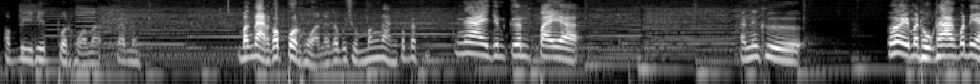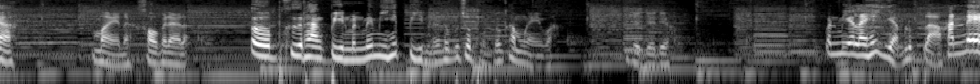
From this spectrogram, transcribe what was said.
เอาบีที่ปวดหัวมาแป๊บนึง บางด่านก็ปวดหัวนะท่านผู้ชมบางด่านก็แบบง่ายจนเกินไปอะ อันนี้คือเฮ้ยมาถูกทางปะเนี่ย ไม่นะเข้าไม่ได้ละ เออ คือทางปีนมันไม่มีให้ปีนนะท่านผู้ชมผมต้องทำไงวะ เดี๋ยวเดี๋ยวเดี๋ยวมันมีอะไรให้เหยียบหรือเปล่าฮันแน่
